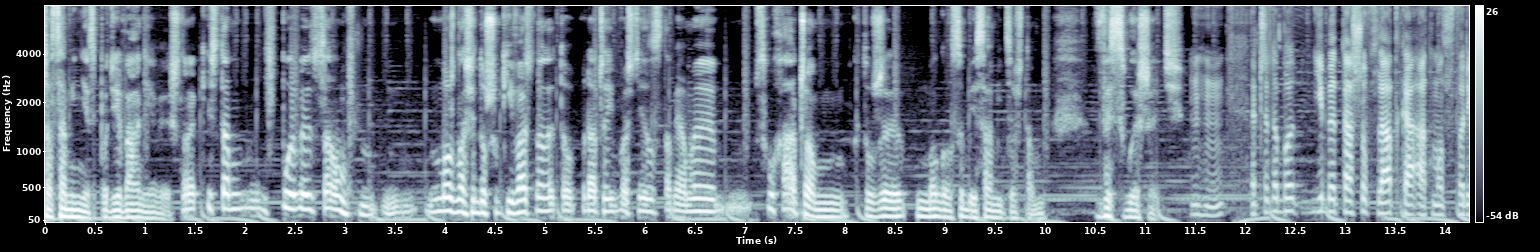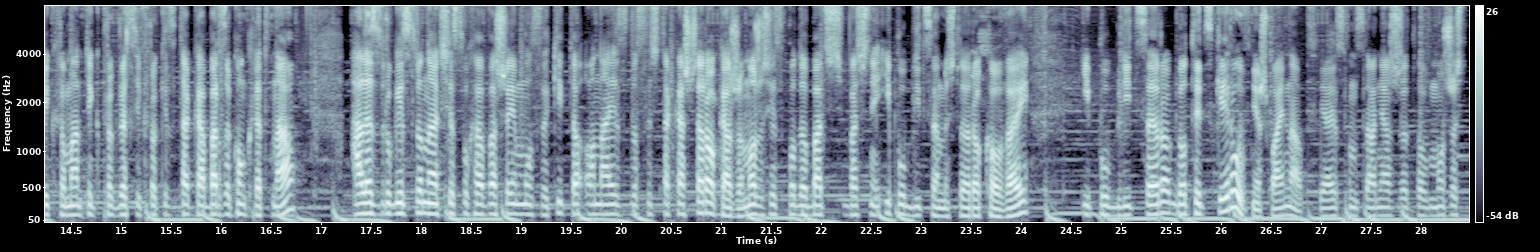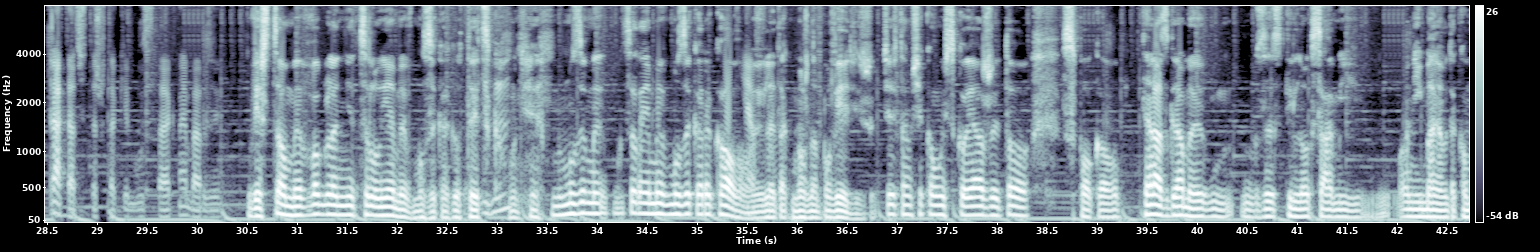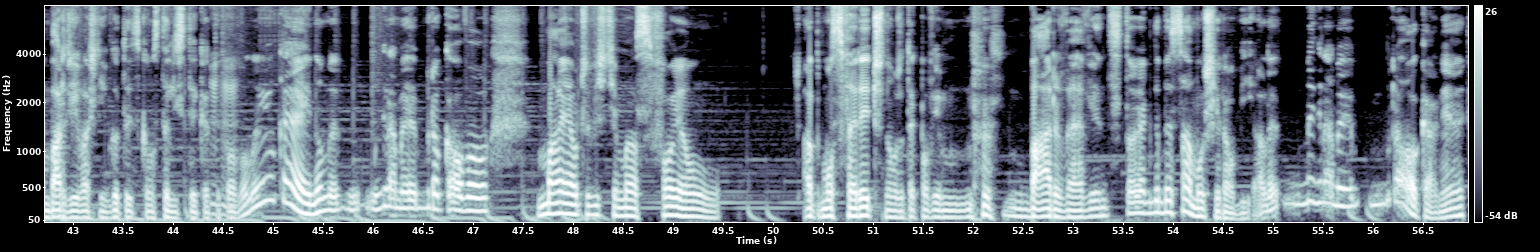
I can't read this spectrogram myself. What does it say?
czasami niespodziewanie, wiesz, no jakieś tam wpływy są, można się doszukiwać, no ale to raczej właśnie zostawiamy słuchaczom, którzy mogą sobie sami coś tam wysłyszeć. Mhm. Znaczy, no bo niby ta szufladka Atmospheric Romantic Progressive Rock jest taka bardzo konkretna, ale z drugiej strony jak się słucha waszej muzyki, to ona jest dosyć taka szeroka, że może się spodobać właśnie i publice, myślę, rockowej, i publice gotyckiej również, why not? Ja jestem zdania, że to może trafiać też w takie gusta jak najbardziej. Wiesz co, my w ogóle nie celujemy w muzykę gotycką, Mhm. nie? My, muzy- my celujemy w muzykę rockową, Jasne. ile tak można powiedzieć, że gdzieś tam się komuś skojarzy, to spoko. Teraz gramy mm, ze Stillnoxami, oni mają taką bardziej właśnie gotycką stylistykę Mhm. typową, no i okej, no my, my gramy rockowo, Maja oczywiście ma swoją atmosferyczną, że tak powiem, barwę, więc to jak gdyby samo się robi, ale my gramy rocka, nie?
